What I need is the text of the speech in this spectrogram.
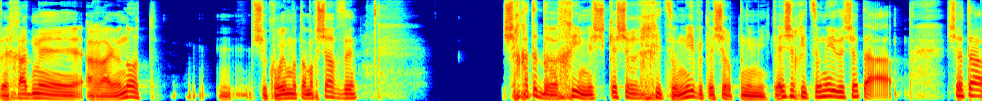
ואחד מהרעיונות שקוראים אותם עכשיו זה שאחת הדרכים, יש קשר חיצוני וקשר פנימי. קשר חיצוני זה שאתה, שאתה,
